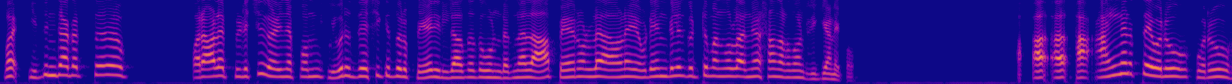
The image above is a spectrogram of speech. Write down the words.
അപ്പം ഇതിന്റെ അകത്ത് ഒരാളെ പിടിച്ചു കഴിഞ്ഞപ്പം ഇവരുദ്ദേശിക്കുന്ന ഒരു പേരില്ലാത്തത് കൊണ്ട് എന്നാൽ ആ പേരുള്ള ആളെ എവിടെയെങ്കിലും കിട്ടുമെന്നുള്ള അന്വേഷണം നടന്നുകൊണ്ടിരിക്കുകയാണ് ഇപ്പോൾ. അങ്ങനത്തെ ഒരു ഒരു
